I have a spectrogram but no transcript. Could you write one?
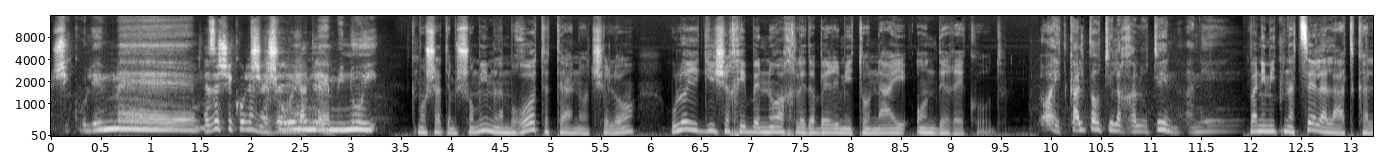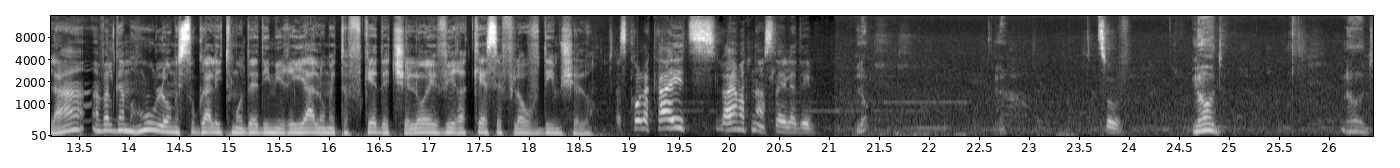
שיקולים אה, איזה שיקולים? שקשורים? למינוי. כמו שאתם שומעים, למרות הטענות שלו, הוא לא הרגיש הכי בנוח לדבר עם עיתונאי on the record. לא, התקלת אותי לחלוטין. אני... ואני מתנצל על ההתקלה, אבל גם הוא לא מסוגל להתמודד עם עירייה לא מתפקדת שלא העבירה כסף לעובדים שלו. אז כל הקיץ לא היה מתנ"ס לילדים. לא. עצוב. מאוד. מאוד.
